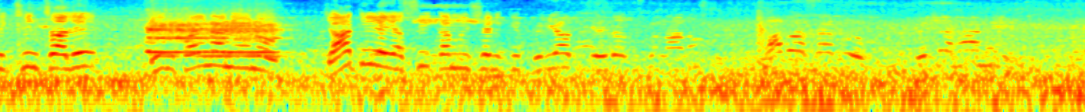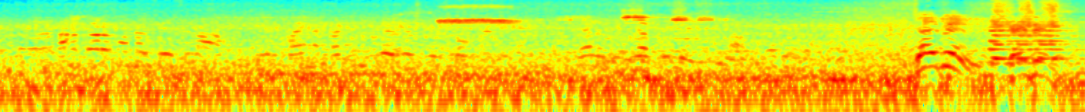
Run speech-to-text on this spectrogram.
శిక్షించాలి. దీనిపైన నేను జాతీయ ఎస్సీ కమిషన్కి ఫిర్యాదు చేయదలుచుకున్నాను. బాబాసాహెబ్ విగ్రహాన్ని కనపడకుండా చేసిన దీనిపైన జై భీమ్ జై భీమ్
